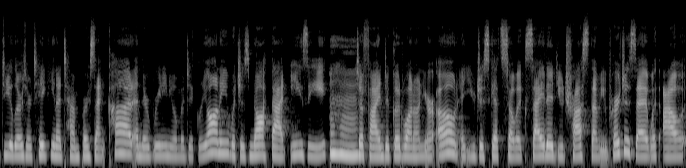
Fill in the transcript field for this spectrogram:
dealers are taking a 10% cut and they're bringing you a Modigliani, which is not that easy Mm-hmm. to find a good one on your own, and you just get so excited, you trust them, you purchase it without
